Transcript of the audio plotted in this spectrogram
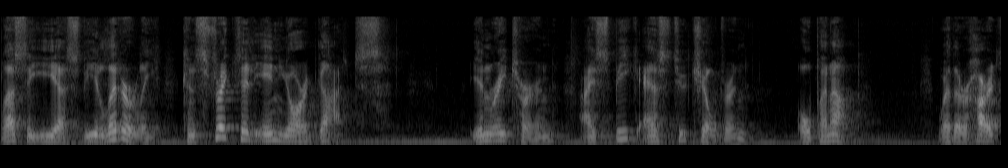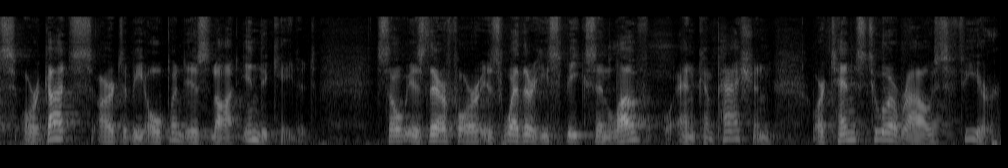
bless the ESV, literally, constricted in your guts. In return, I speak as to children, open up. Whether hearts or guts are to be opened is not indicated. So is therefore is whether he speaks in love and compassion or tends to arouse fear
